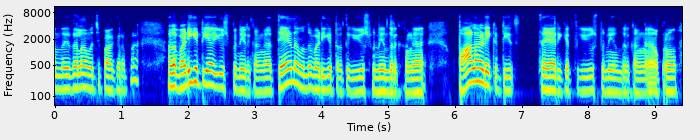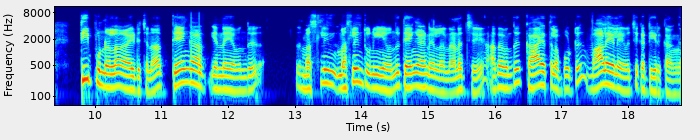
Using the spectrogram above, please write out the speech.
அந்த இதெல்லாம் வச்சு பார்க்குறப்ப, அதை வடிகட்டியா யூஸ் பண்ணியிருக்காங்க. தேனை வந்து வடிகட்டுறதுக்கு யூஸ் பண்ணியிருந்திருக்காங்க. பாலாடை கட்டி தயாரிக்கிறதுக்கு யூஸ் பண்ணியிருந்திருக்காங்க. அப்புறம் தீப்புண்ணெல்லாம் ஆயிடுச்சுன்னா, தேங்காய் எண்ணெயை வந்து மஸ்லின் மஸ்லின் துணியை வந்து தேங்காய் எண்ணெயில நனைச்சு, அதை வந்து காயத்துல போட்டு வாழை இலையை வச்சு கட்டியிருக்காங்க.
